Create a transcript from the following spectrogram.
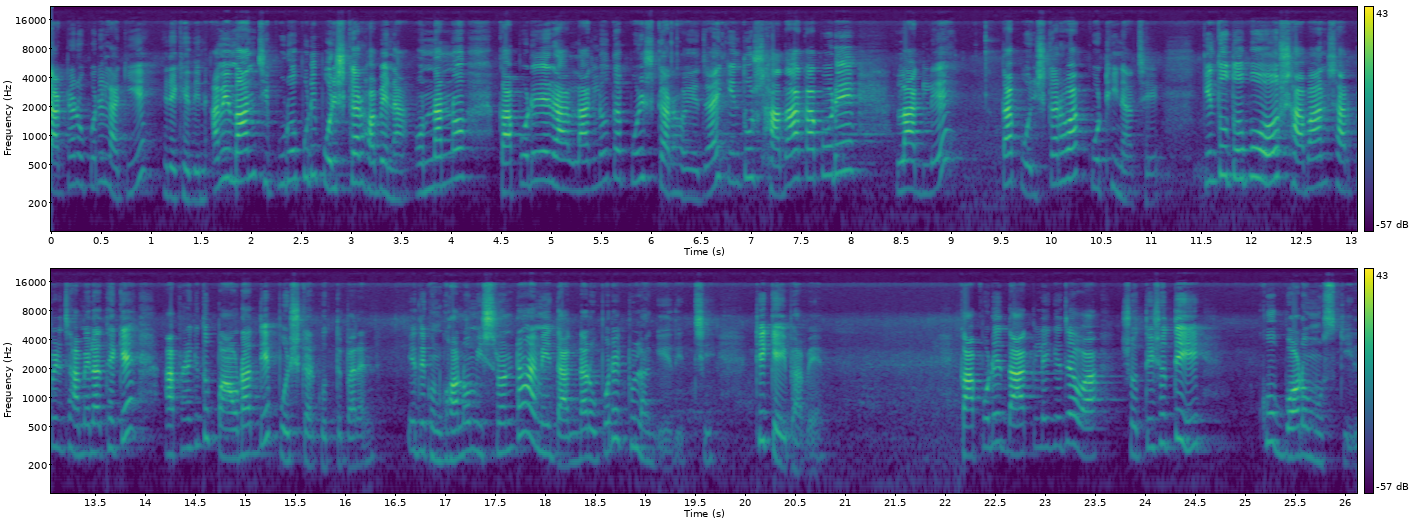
দাগটার উপরে লাগিয়ে রেখে দিন। আমি মানছি পুরোপুরি পরিষ্কার হবে না। অন্যান্য কাপড়ে লাগলেও তা পরিষ্কার হয়ে যায়, কিন্তু সাদা কাপড়ে লাগলে তা পরিষ্কার হওয়া কঠিন আছে। কিন্তু তবুও সাবান, সার্পের ঝামেলা থেকে আপনারা কিন্তু পাউডার দিয়ে পরিষ্কার করতে পারেন। এ দেখুন, ঘন মিশ্রণটা আমি দাগটার উপরে একটু লাগিয়ে দিচ্ছি। ঠিক এইভাবে। কাপড়ে দাগ লেগে যাওয়া সত্যি সত্যি খুব বড় মুশকিল।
